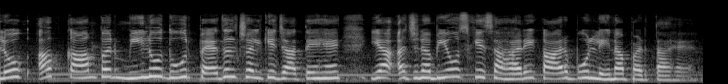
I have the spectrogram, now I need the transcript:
लोग अब काम पर मीलों दूर पैदल चल के जाते हैं या अजनबियों के सहारे कारपूल लेना पड़ता है।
